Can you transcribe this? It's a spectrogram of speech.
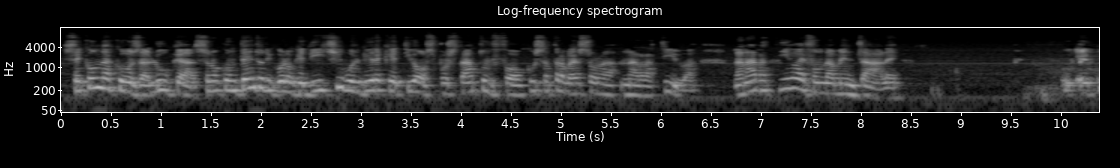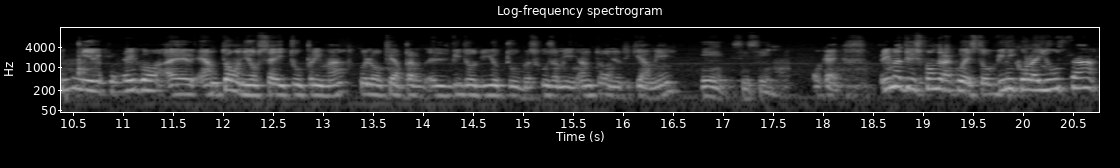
Seconda cosa, Luca, sono contento di quello che dici, vuol dire che ti ho spostato il focus attraverso la narrativa. La narrativa è fondamentale. E quindi mi ricollego, eh, Antonio sei tu prima, quello che ha per il video di YouTube, scusami, Antonio ti chiami? Sì, sì, sì. Ok, prima di rispondere a questo, Vini con l'aiuta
